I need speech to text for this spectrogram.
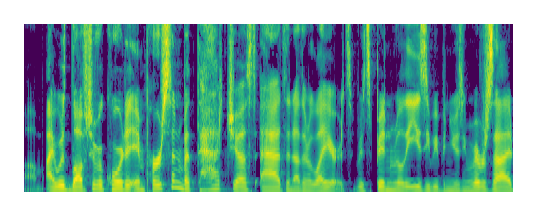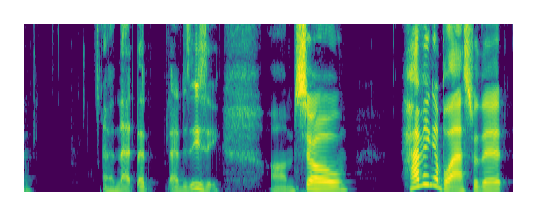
um, i would love to record it in person but that just adds another layer it's, it's been really easy we've been using riverside and that that, that is easy um, so having a blast with it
